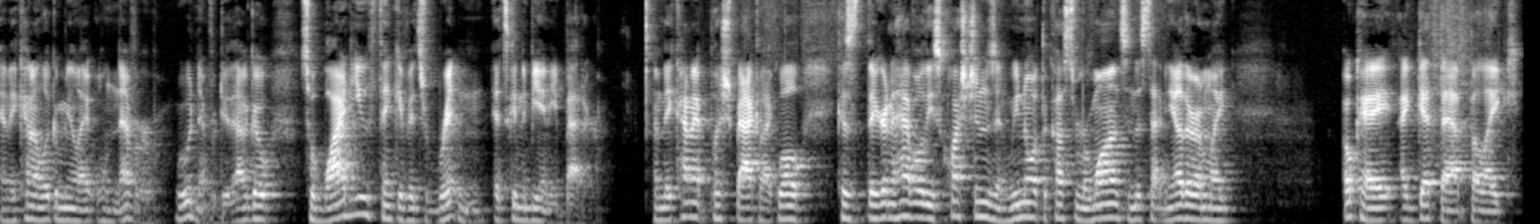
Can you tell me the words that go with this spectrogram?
And they kind of look at me like, well, never. We would never do that. I go, so why do you think if it's written, it's going to be any better? And they kind of push back like, well, because they're going to have all these questions and we know what the customer wants and this, that, and the other. I'm like, okay, I get that, but like,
